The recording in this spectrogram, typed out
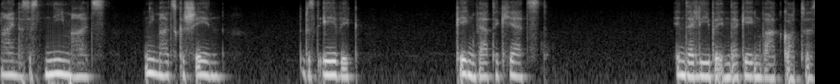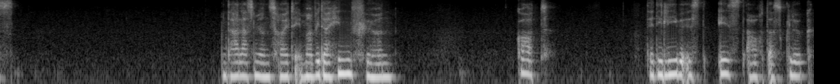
Nein, das ist niemals, niemals geschehen. Du bist ewig, gegenwärtig jetzt, in der Liebe, in der Gegenwart Gottes. Und da lassen wir uns heute immer wieder hinführen. Gott, der die Liebe ist, ist auch das Glück.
